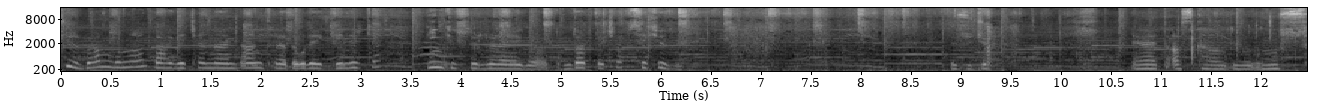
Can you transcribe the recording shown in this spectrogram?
200 ben bunu daha geçenlerde Ankara'da buraya gelirken 1000 küsür liraya gördüm. 4 ile çarp 800. Üzücü. Evet az kaldı yolumuz.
